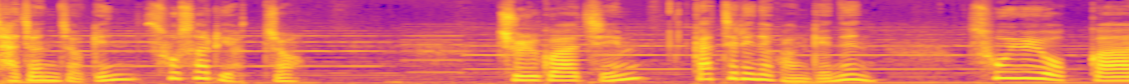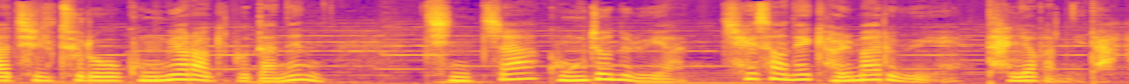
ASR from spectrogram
자전적인 소설이었죠. 줄과 짐, 까트린의 관계는 소유욕과 질투로 공멸하기보다는 진짜 공존을 위한 최선의 결말을 위해 달려갑니다.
